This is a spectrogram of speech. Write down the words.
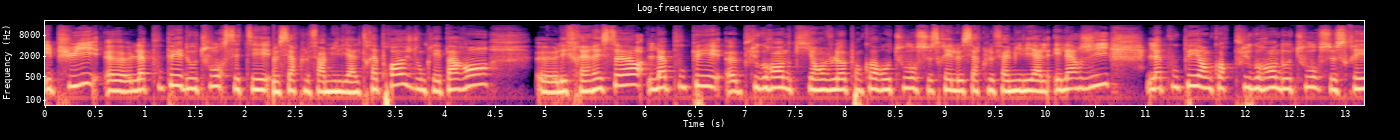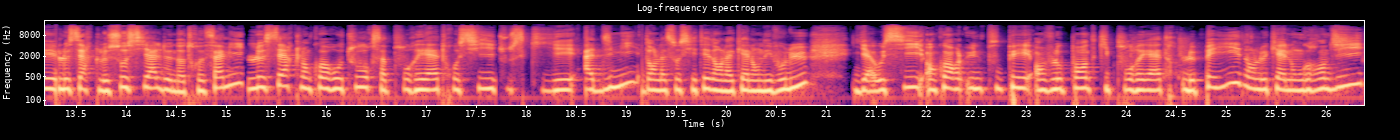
et puis euh, la poupée d'autour, c'était le cercle familial très proche, donc les parents, euh, les frères et sœurs. La poupée euh, plus grande qui enveloppe encore autour, ce serait le cercle familial élargi. La poupée encore plus grande autour, ce serait le cercle social de notre famille. Le cercle encore autour, ça pourrait être aussi tout ce qui est admis dans la société dans laquelle on évolue. Il y a aussi encore une poupée enveloppante qui pourrait être le pays dans lequel on grandit,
